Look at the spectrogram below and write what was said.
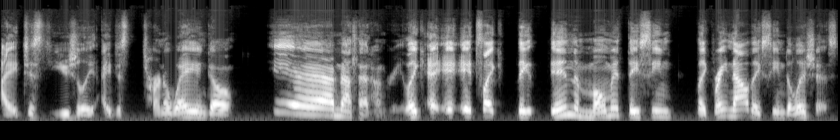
I just usually I just turn away and go, yeah, I'm not that hungry. Like it, it's like they in the moment they seem like right now they seem delicious,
